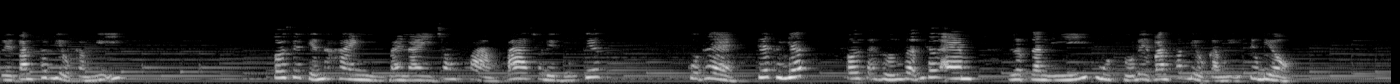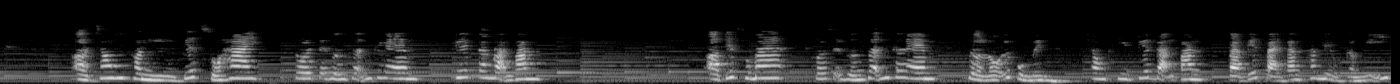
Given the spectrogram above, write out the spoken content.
về văn phát biểu cảm nghĩ. Tôi sẽ tiến hành bài này trong khoảng 3 cho đến 4 tiết. Cụ thể, tiết thứ nhất, tôi sẽ hướng dẫn các em lập dàn ý một số đề văn phát biểu cảm nghĩ tiêu biểu. Ở trong phần tiết số 2, tôi sẽ hướng dẫn các em viết các đoạn văn. Ở tiết số 3, tôi sẽ hướng dẫn các em sửa lỗi của mình trong khi viết đoạn văn và viết bài văn phát biểu cảm nghĩ.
